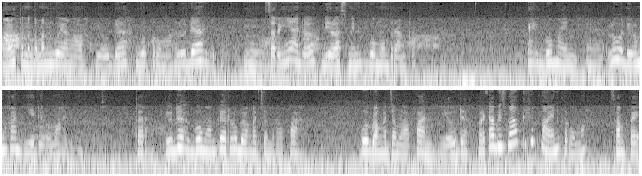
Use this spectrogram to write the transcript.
malah teman-teman gue yang ngalah ya udah gue ke rumah lu dah gitu. Hmm. seringnya adalah di last minute gue mau berangkat. Eh gue main eh, lu di rumah kan? Iya di rumah gitu. Ntar yaudah gue mampir lu berangkat jam berapa gue berangkat jam 8 ya udah. Mereka habis maghrib main ke rumah sampai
